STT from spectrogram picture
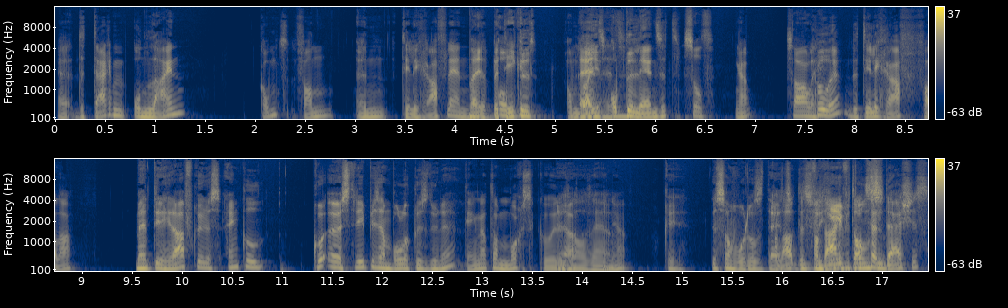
De term online komt van een telegraaflijn. Dat betekent omdat je zit. op de lijn zit. Zot. Ja. Zalig. Cool, hè? De telegraaf, voilà. Met een telegraaf kun je dus enkel streepjes en bolletjes doen. Hè? Ik denk dat dat morsecode Ja, zal zijn, ja. Dus dan voor onze tijd. Voilà, dus vandaar dots ons. en dashes.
